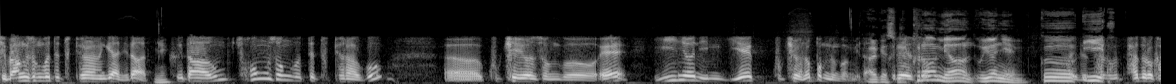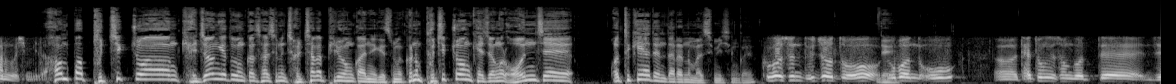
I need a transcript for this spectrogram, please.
지방선거 때 투표를 하는 게 아니라 네. 그 다음 총선거 때 투표를 하고 어, 국회의원 선거에 2년 임기에 국회의원을 뽑는 겁니다. 알겠습니다. 그러면 의원님, 그이 하도록, 하도록 하는 것입니다. 헌법 부칙 조항 개정에도 그러니까 사실은 절차가 필요한 거 아니겠습니까? 그럼 부칙 조항 개정을 언제 어떻게 해야 된다라는 말씀이신가요? 그것은 늦어도 네. 이번 오, 어, 대통령 선거 때 이제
